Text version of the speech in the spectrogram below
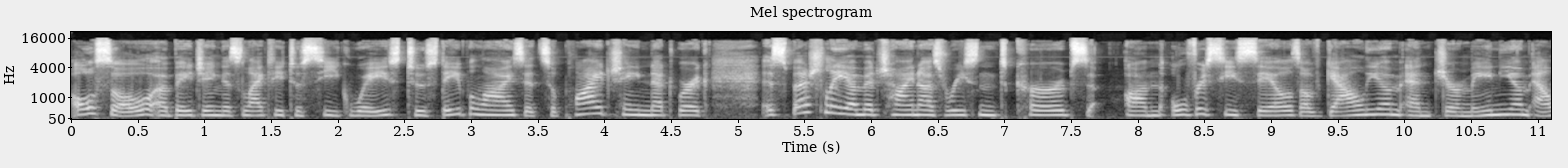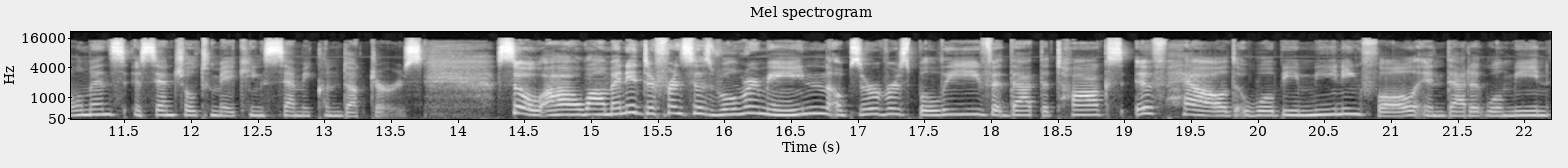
Also, uh, Beijing is likely to seek ways to stabilize its supply chain network, especially amid China's recent curbs on overseas sales of gallium and germanium elements essential to making semiconductors. So, uh, while many differences will remain, observers believe that the talks, if held, will be meaningful in that it will mean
